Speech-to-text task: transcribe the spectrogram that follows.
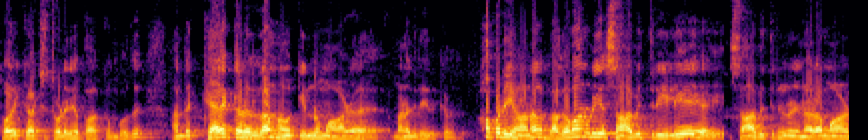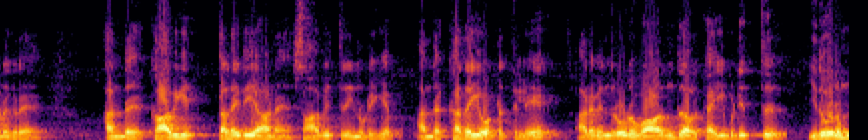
தொலைக்காட்சி தொடரை பார்க்கும்போது அந்த கேரக்டர் எல்லாம் நமக்கு இன்னும் ஆழ மனதில் இருக்கிறது. அப்படியானால் பகவானுடைய சாவித்திரியிலே சாவித்திரியினுடைய நடமாடுகிற அந்த காவிய தலைவியான சாவித்திரியினுடைய அந்த கதையோட்டத்திலே அரவிந்தரோடு வாழ்ந்து அவர் கைபிடித்து இருவரும்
